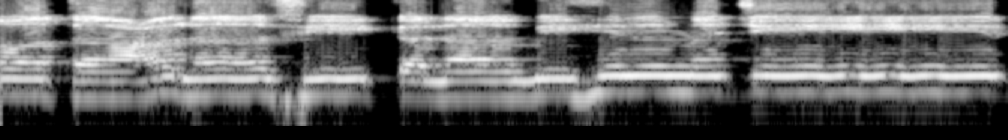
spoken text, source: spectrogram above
وتعالى في كلامه المجيد.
